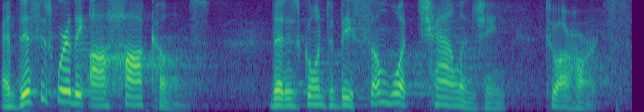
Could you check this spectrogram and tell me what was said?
And this is where the aha comes that is going to be somewhat challenging to our hearts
